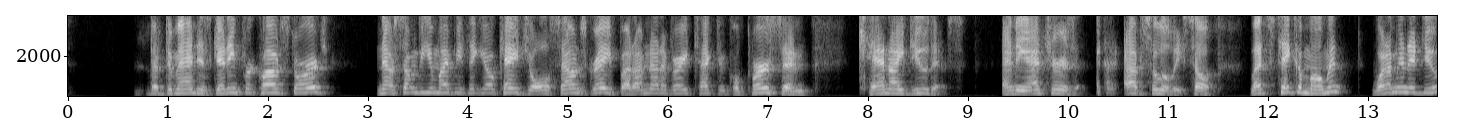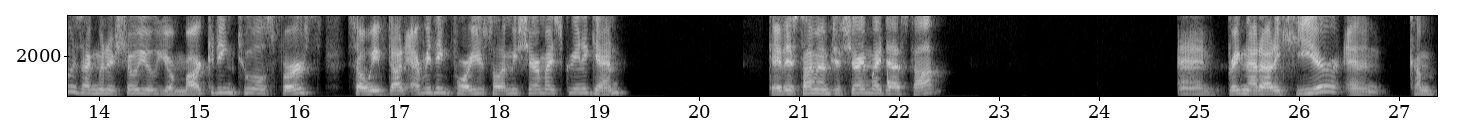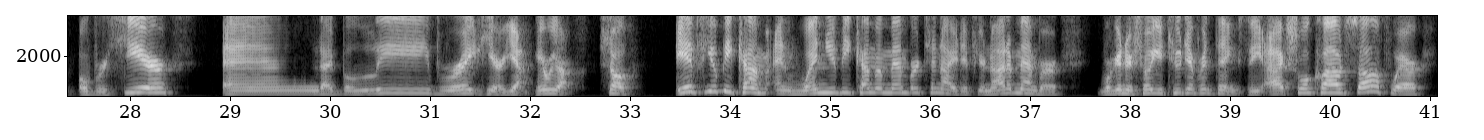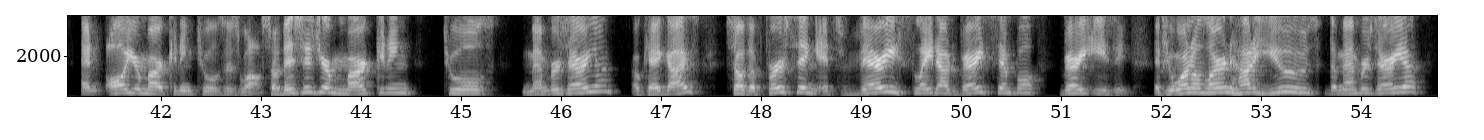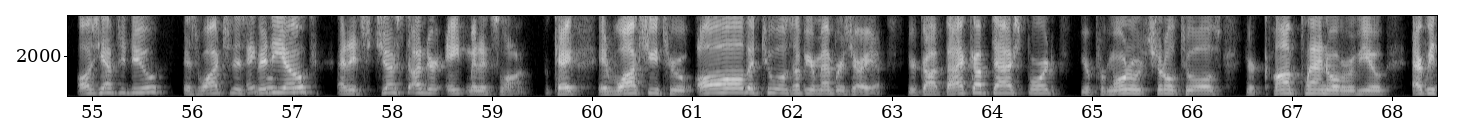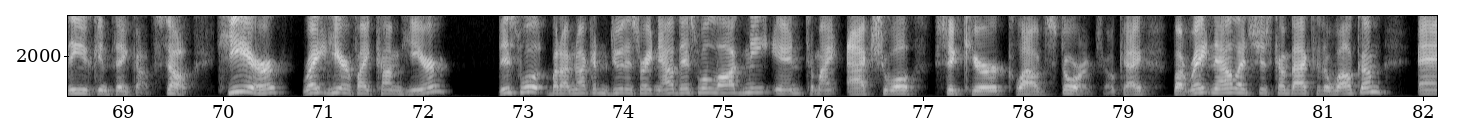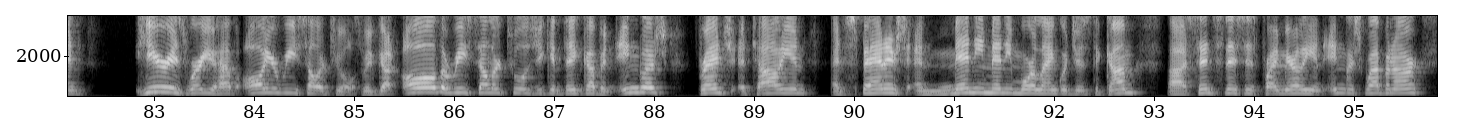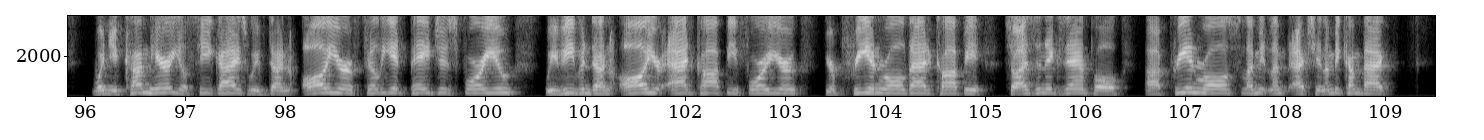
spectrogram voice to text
the demand is getting for cloud storage. Now, some of you might be thinking, okay, Joel, sounds great, but I'm not a very technical person. Can I do this? And the answer is absolutely. So let's take a moment what I'm going to do is I'm going to show you your marketing tools first. So we've done everything for you. So let me share my screen again. Okay, this time I'm just sharing my desktop. And bring that out of here and come over here. And I believe right here. Yeah, here we are. So if you become, and when you become a member tonight, if you're not a member, we're going to show you two different things the actual cloud software and all your marketing tools as well. So this is your marketing tools members area. Okay, guys. So the first thing, it's very laid out, very simple, very easy. If you want to learn how to use the members area, all you have to do is watch this video and it's just under eight minutes long. Okay. It walks you through all the tools of your members area. Your got backup dashboard, your promotional tools, your comp plan overview, everything you can think of. So here, right here, if I come here, this will, but I'm not going to do this right now. This will log me into my actual secure cloud storage. Okay. But right now, let's just come back to the welcome. And here is where you have all your reseller tools. We've got all the reseller tools you can think of in English, French, Italian, and Spanish, and many, many more languages to come. Uh, since this is primarily an English webinar, when you come here, you'll see, guys, we've done all your affiliate pages for you. We've even done all your ad copy for you, your pre-enrolled ad copy. So as an example, uh, pre-enrolls, let me, let actually, let me come back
